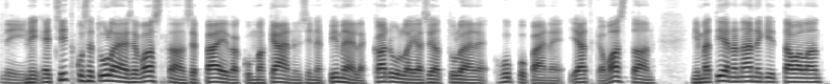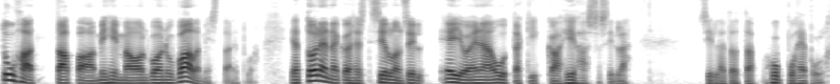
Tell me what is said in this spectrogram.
Niin. niin et sit kun se tulee se vastaan se päivä, kun mä käännyn sinne pimeälle kadulle ja sieltä tulee ne huppupäinen jätkä vastaan, niin mä tiedän ainakin tavallaan tuhat tapaa, mihin mä oon voinut valmistautua. Ja todennäköisesti silloin sillä ei ole enää uutta kikkaa hihassa sillä, sillä tota, huppuhepulla.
